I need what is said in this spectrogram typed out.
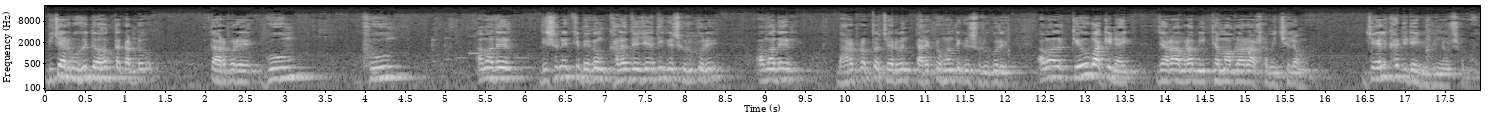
বিচার হত্যাকাণ্ড, তারপরে গুম, খুন, আমাদের দেশনেত্রী বেগম খালেদা জিয়া থেকে শুরু করে আমাদের ভারপ্রাপ্ত চেয়ারম্যান তারেক রহমান থেকে শুরু করে আমাদের কেউ বাকি নাই যারা আমরা মিথ্যা মামলার আসামি ছিলাম। জেল খাটি দেয় বিভিন্ন সময়।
